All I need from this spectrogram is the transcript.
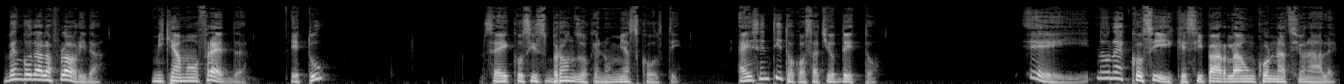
Vengo dalla Florida. Mi chiamo Fred. E tu? Sei così sbronzo che non mi ascolti. Hai sentito cosa ti ho detto? Ehi, non è così che si parla a un connazionale.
